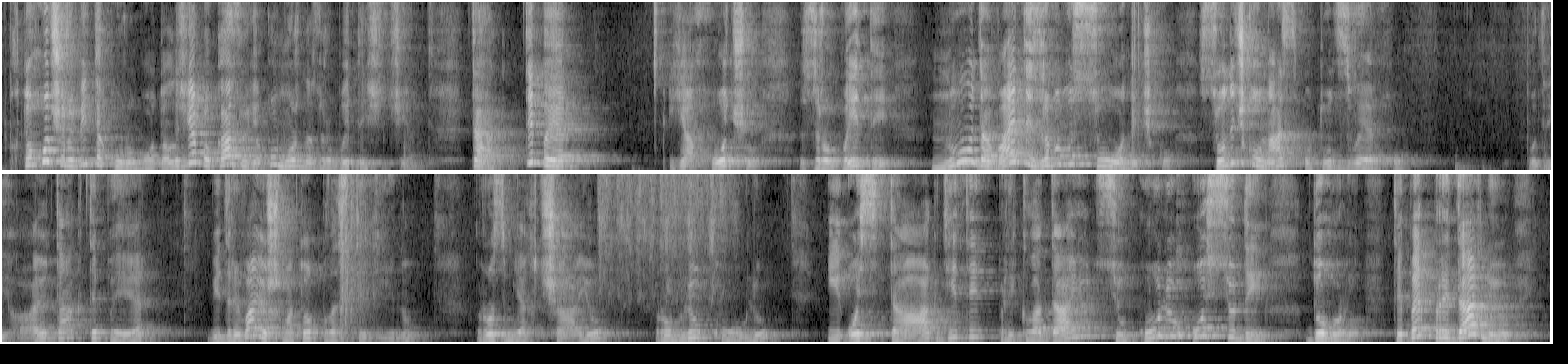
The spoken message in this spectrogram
Хто хоче, робіть таку роботу, але ж я показую, яку можна зробити ще. Так, тепер я хочу зробити. Ну, давайте зробимо сонечко. Сонечко у нас отут зверху. Подвігаю так, тепер відриваю шматок пластиліну, розм'якчаю, роблю кулю. І ось так, діти, прикладаю цю кулю ось сюди, догори. Тепер придавлюю,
